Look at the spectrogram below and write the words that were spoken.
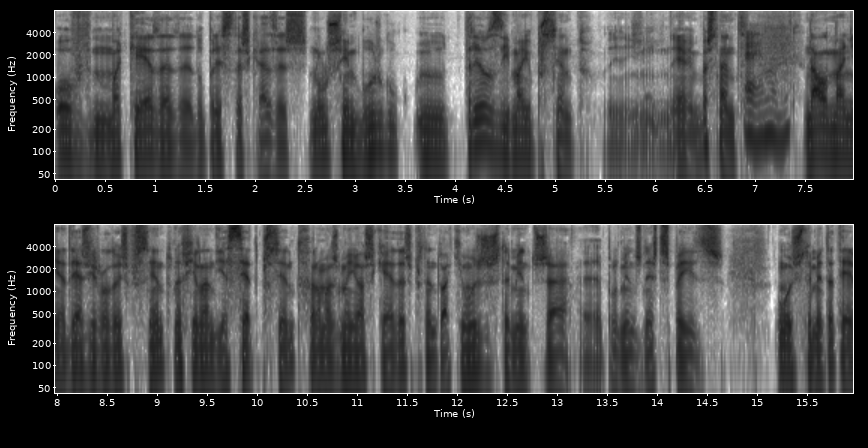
houve uma queda de- do preço das casas. No Luxemburgo, eh, 13,5%. É bastante. É, muito. Na Alemanha, 10,2%. Na Finlândia, 7%. Foram as maiores quedas. Portanto, há aqui um ajustamento já, eh, pelo menos nestes países. Um ajustamento até,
